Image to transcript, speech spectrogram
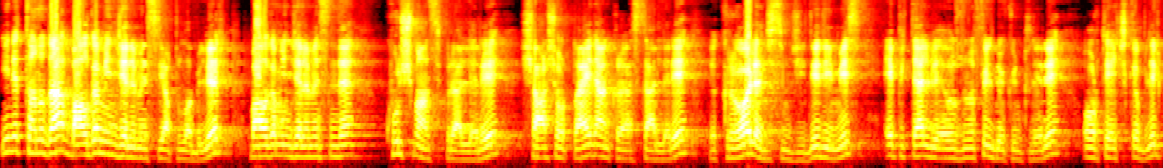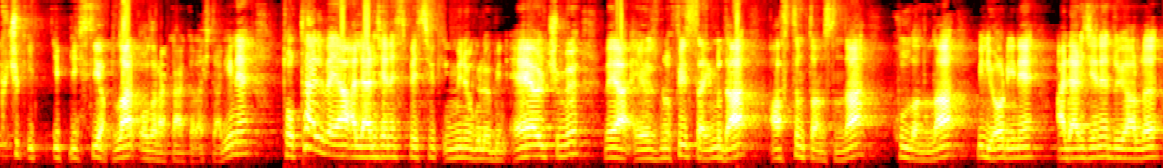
Yine tanıda balgam incelemesi yapılabilir. Balgam incelemesinde Kurşman spiralleri, Charshort-Leyden kristalleri ve Creola cisimciği dediğimiz epitel ve eozinofil döküntüleri ortaya çıkabilir. Küçük ipliksi yapılar olarak arkadaşlar. Yine total veya alerjene spesifik immünoglobin E ölçümü veya eozinofil sayımı da astım tanısında kullanılabiliyor. Yine alerjene duyarlı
